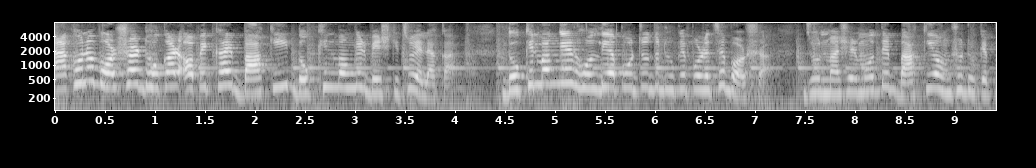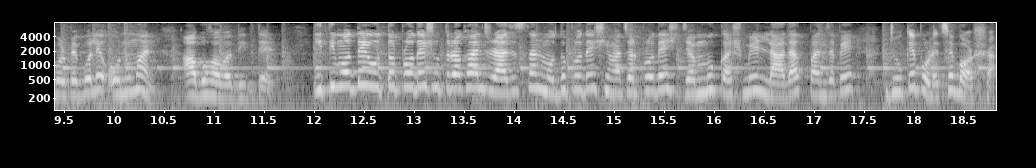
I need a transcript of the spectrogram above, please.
এখনও বর্ষার ঢোকার অপেক্ষায় বাকি দক্ষিণবঙ্গের বেশ কিছু এলাকা। দক্ষিণবঙ্গের হলদিয়া পর্যন্ত ঢুকে পড়েছে বর্ষা। জুন মাসের মধ্যে বাকি অংশ ঢুকে পড়বে বলে অনুমান আবহাওয়াবিদদের। ইতিমধ্যেই উত্তরপ্রদেশ, উত্তরাখণ্ড, রাজস্থান, মধ্যপ্রদেশ, হিমাচল প্রদেশ, জম্মু, কাশ্মীর, লাদাখ, পাঞ্জাবে ঢুকে পড়েছে বর্ষা।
